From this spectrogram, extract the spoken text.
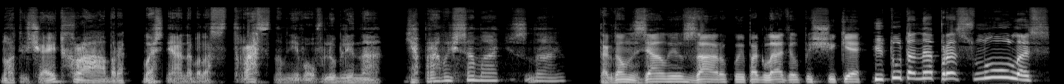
но отвечает храбро. Во сне она была страстно в него влюблена. «Я, право, и сама не знаю». Тогда он взял ее за руку и погладил по щеке. И тут она проснулась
